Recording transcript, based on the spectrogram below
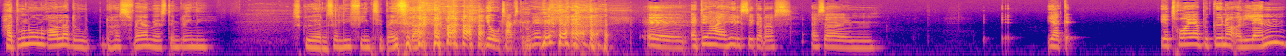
Har du nogle roller, du har svært ved at stemple ind i? Skyder jeg den så lige fint tilbage til dig? jo, tak skal du have. øh, ja, det har jeg helt sikkert også. Altså, øhm, jeg, jeg tror, jeg begynder at lande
